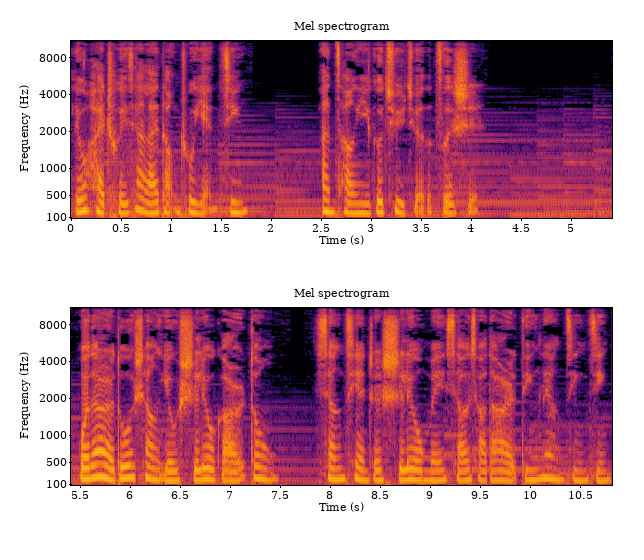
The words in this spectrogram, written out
刘海垂下来挡住眼睛，暗藏一个拒绝的姿势。我的耳朵上有十六个耳洞，镶嵌着十六枚小小的耳钉，亮晶晶。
